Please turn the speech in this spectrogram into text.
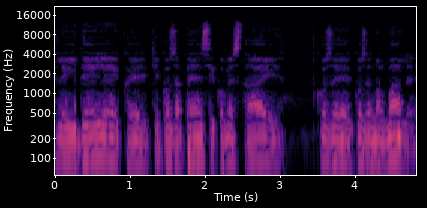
le idee, che, che cosa pensi, come stai, cose, cose normali.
